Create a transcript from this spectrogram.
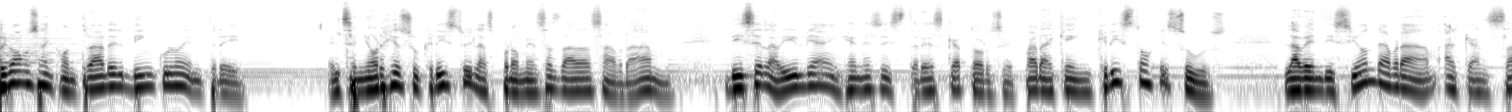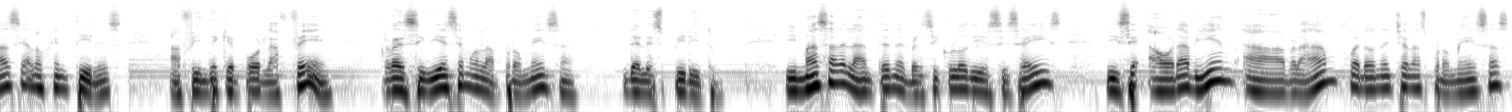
Hoy vamos a encontrar el vínculo entre el Señor Jesucristo y las promesas dadas a Abraham. Dice la Biblia en Génesis 3:14, para que en Cristo Jesús la bendición de Abraham alcanzase a los gentiles, a fin de que por la fe recibiésemos la promesa del Espíritu. Y más adelante en el versículo 16 dice, ahora bien, a Abraham fueron hechas las promesas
